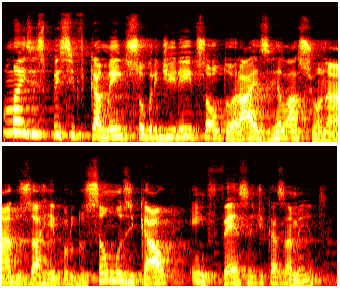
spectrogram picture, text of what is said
mais especificamente sobre direitos autorais relacionados à reprodução musical em festa de casamento.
